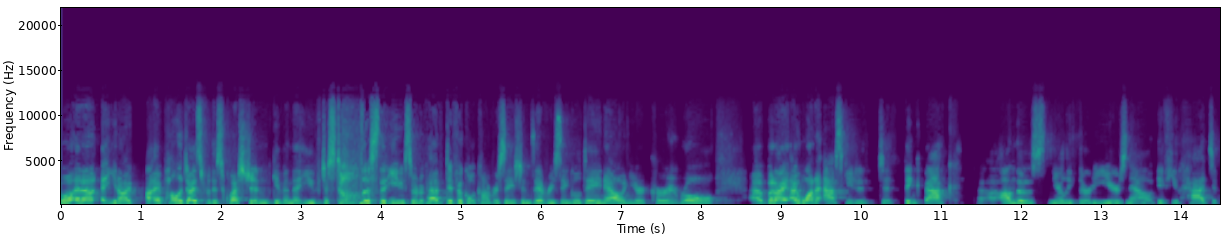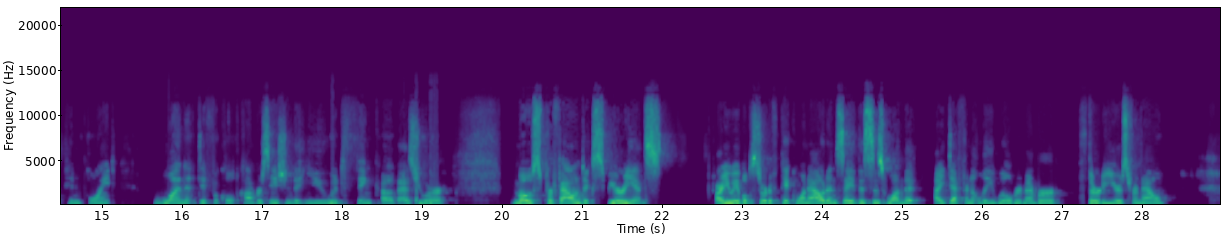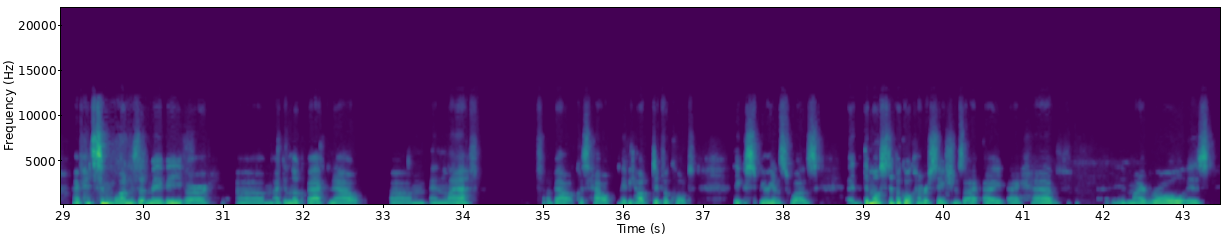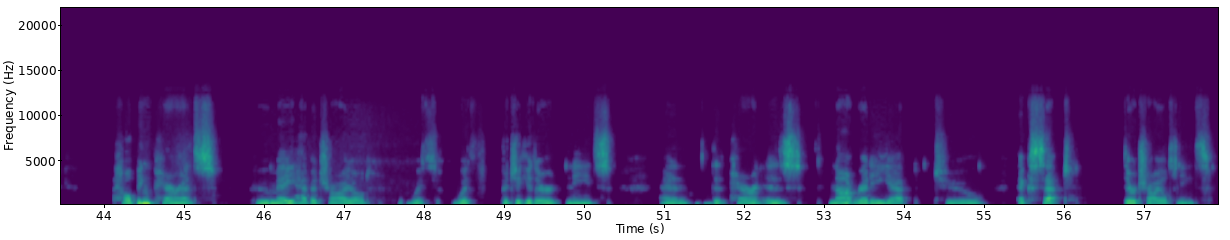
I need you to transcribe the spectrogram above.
well, and I, you know, I, I, apologize for this question, given that you've just told us that you sort of have difficult conversations every single day now in your current role. Uh, but I, I want to ask you to, to think back uh, on those nearly 30 years now. Mm-hmm. If you had to pinpoint one difficult conversation that you would think of as your most profound experience, are you able to sort of pick one out and say, this is one that I definitely will remember 30 years from now? I've had some ones that maybe are um, I can look back now um, and laugh about because how maybe how difficult the experience was. The most difficult conversations I, I, I have in my role is helping parents who may have a child with with particular needs. And the parent is not ready yet to accept their child's needs.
